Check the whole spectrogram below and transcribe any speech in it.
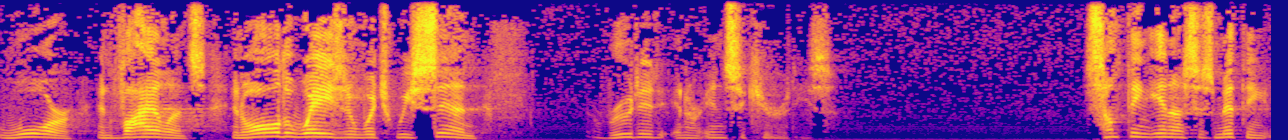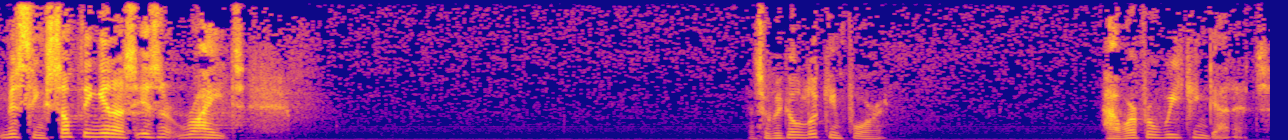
war and violence and all the ways in which we sin, rooted in our insecurities. Something in us is missing, missing. Something in us isn't right. And so we go looking for it, however we can get it.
